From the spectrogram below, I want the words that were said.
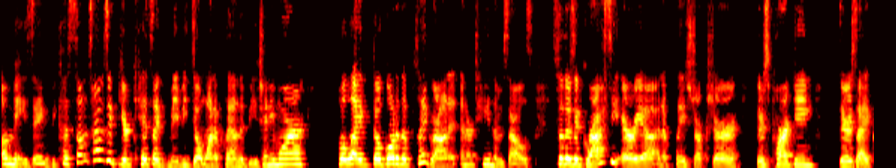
amazing because sometimes like your kids like maybe don't want to play on the beach anymore, but like they'll go to the playground and entertain themselves. So there's a grassy area and a play structure. There's parking. There's like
